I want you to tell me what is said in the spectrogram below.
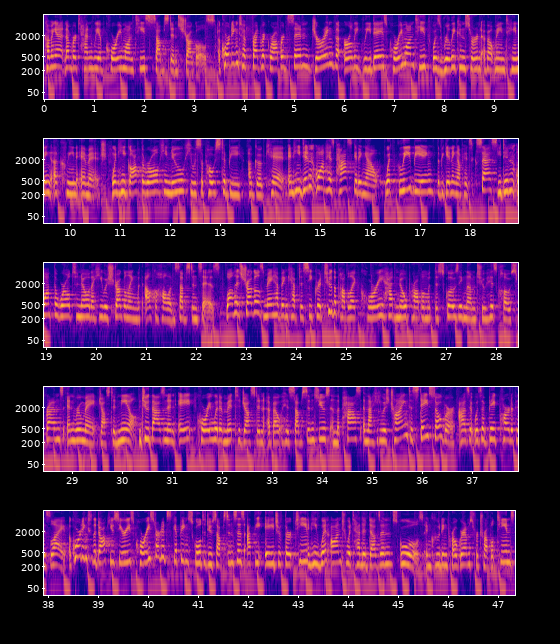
Coming in at number 10, we have Cory Monteith's substance struggles. According to Frederick Robertson, during the early Glee days, Cory Monteith was really concerned about maintaining a clean image. When he got the role, he knew he was supposed to be a good kid, and he didn't want his past getting out. With Glee being the beginning of his success, he didn't want the world to know that he was struggling with alcohol and substances. While his struggles may have been kept a secret to the public, Cory had no problem with disclosing them to his close friends and roommate, Justin Neal. In 2008, Cory would admit to Justin about his substance use in the past and that he was trying to stay sober as it was a big part of his life. According to the docu-series, Cory started skipping school to do substances at the age of 13 and he went on to attend a dozen schools, including programs for troubled teens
